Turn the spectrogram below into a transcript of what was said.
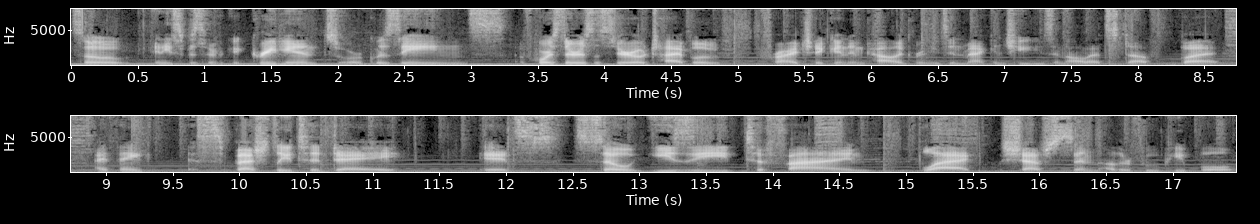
So, any specific ingredients or cuisines. Of course, there is a stereotype of fried chicken and collard greens and mac and cheese and all that stuff. But I think, especially today, it's so easy to find Black chefs and other food people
